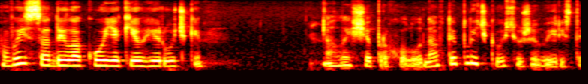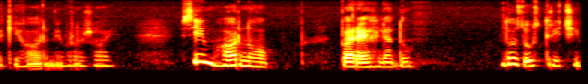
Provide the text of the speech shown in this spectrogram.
висадила коякі огірочки. Але ще прохолодно. А в теплички ось уже виріс такий гарний врожай. Всім гарного перегляду. До зустрічі!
